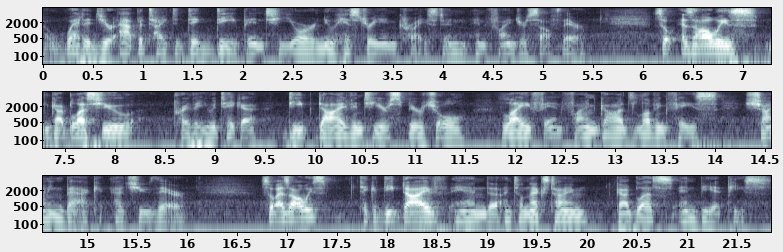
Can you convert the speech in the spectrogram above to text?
whetted your appetite to dig deep into your new history in Christ and, and find yourself there. So, as always, God bless you. Pray that you would take a deep dive into your spiritual life and find God's loving face shining back at you there. So, as always, take a deep dive. And uh, until next time, God bless and be at peace.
